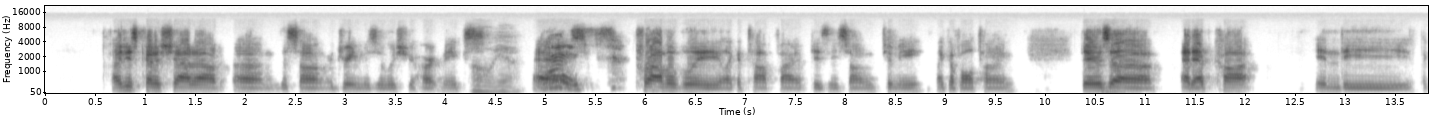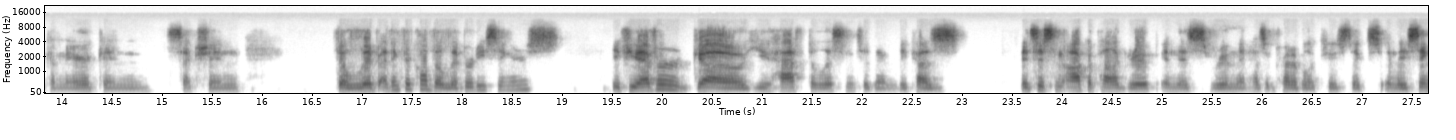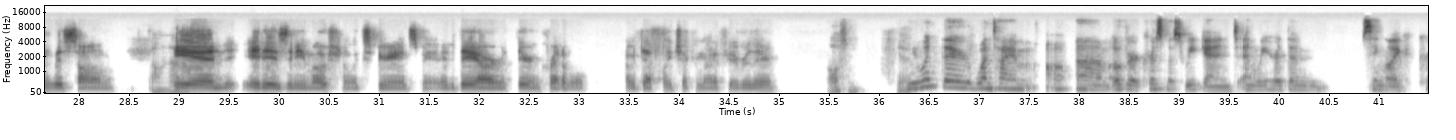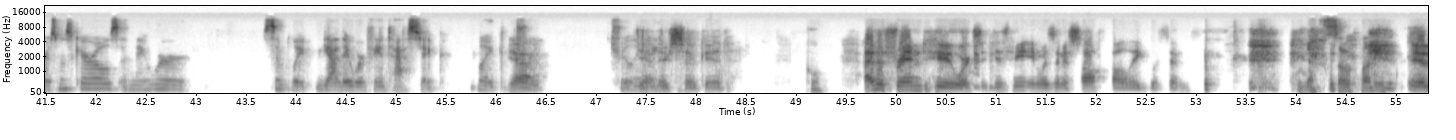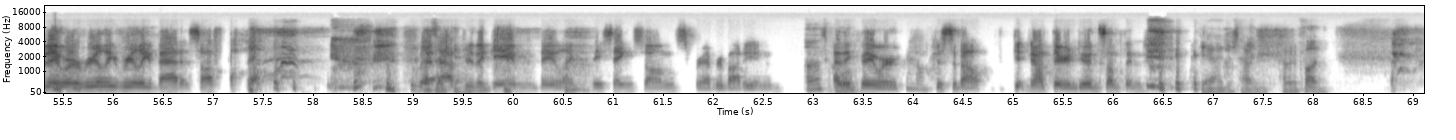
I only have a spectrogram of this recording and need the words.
I just got to shout out um, the song "A Dream Is a Wish Your Heart Makes" Oh yeah, as Yes. probably like a top five Disney song to me, like of all time. There's a at Epcot in the like American section, the lib I think they're called the Liberty Singers. If you ever go, you have to listen to them because it's just an a cappella group in this room that has incredible acoustics and they sing this song oh nice. and it is an emotional experience, man. It, they are they're incredible. I would definitely check them out if you're ever there. awesome. Yeah. We went there one time um, over Christmas weekend and we heard them sing like Christmas carols and they were simply, yeah, they were fantastic. Like, Yeah. tru- truly. Yeah, amazing. they're so good. Cool. I have a friend who works at Disney and was in a softball league with them. That's so funny. and they were really, really bad at softball. but That's after the game, they like they sang songs for everybody, and Oh, that's cool. I think they were Oh. just about getting out there and doing something. yeah, just having having fun.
